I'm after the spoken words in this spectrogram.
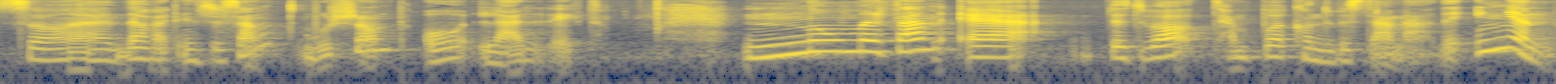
Så eh, det har vært interessant, morsomt og lærerikt. Nummer fem er vet du hva, tempoet kan du bestemme. Det er ingen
